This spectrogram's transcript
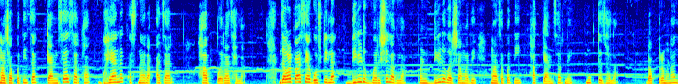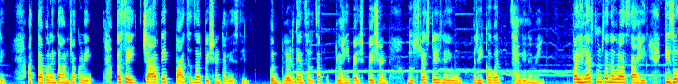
माझ्या पतीचा कॅन्सरसारखा भयानक असणारा आजार हा बरा झाला. जवळपास या गोष्टीला दीड वर्ष लागला पण दीड वर्षामध्ये माझा पती हा कॅन्सरने मुक्त झाला. डॉक्टर म्हणाले आत्तापर्यंत आमच्याकडे असे चार ते पाच हजार पेशंट आले असतील पण ब्लड कॅन्सरचा कुठलाही पेश पेशंट दुसऱ्या स्टेजला येऊन रिकवर झालेला नाही. पहिलाच तुमचा नवरा असा आहे की जो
